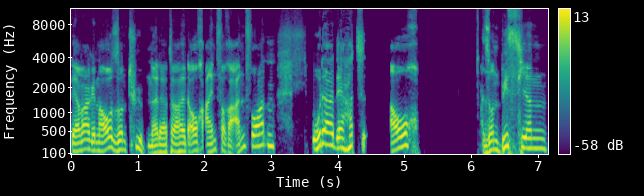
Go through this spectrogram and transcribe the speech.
der war genau so ein Typ. Ne? Der hatte halt auch einfache Antworten. Oder der hat auch so ein bisschen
